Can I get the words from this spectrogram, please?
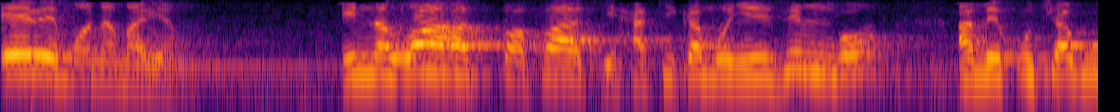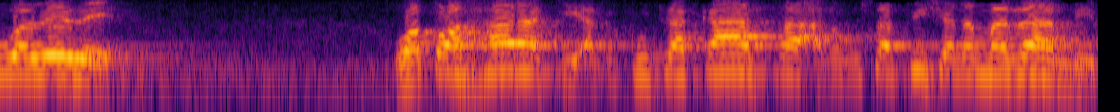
ewe mwana Maryam inna Allah astafaki hakika Mwenyezi Mungu amekuchagua wewe. Wataharaki akakutakasa akakusafisha na madhambi.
